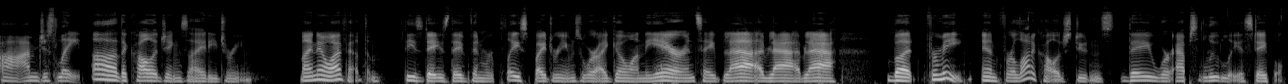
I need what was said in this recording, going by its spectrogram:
uh, I'm just late. Ah, the college anxiety dream. I know I've had them. These days they've been replaced by dreams where I go on the air and say blah, blah, blah. But for me, and for a lot of college students, they were absolutely a staple.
